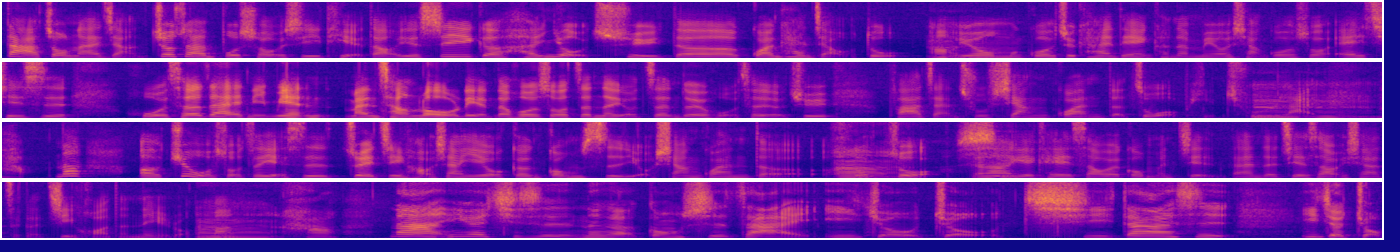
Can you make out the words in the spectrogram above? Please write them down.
大众来讲，就算不熟悉铁道，也是一个很有趣的观看角度啊。因为我们过去看电影，可能没有想过说，哎，其实。火车在里面蛮常露脸的，或者说真的有针对火车有去发展出相关的作品出来。嗯好，那呃，据我所知，也是最近好像也有跟公司有相关的合作，那也可以稍微跟我们简单的介绍一下这个计划的内容吗？嗯，好，那因为其实那个公式在一九九七，大概是一九九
